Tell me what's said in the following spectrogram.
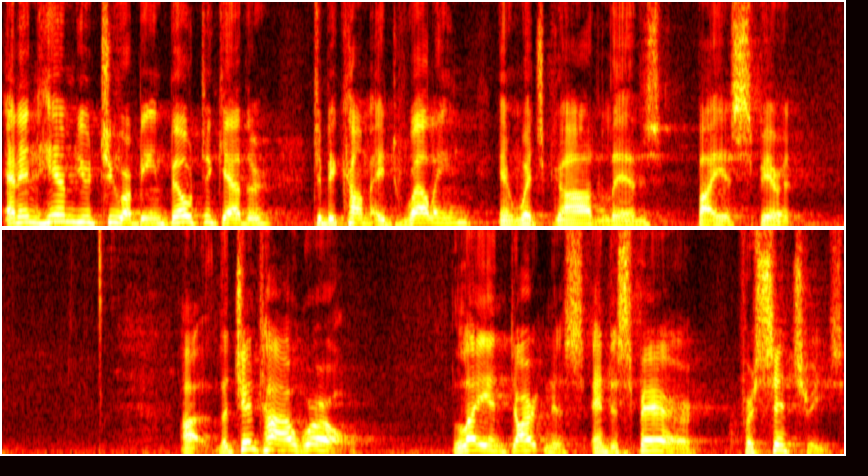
And in Him, you too are being built together to become a dwelling in which God lives by His Spirit. Uh, the Gentile world lay in darkness and despair for centuries,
